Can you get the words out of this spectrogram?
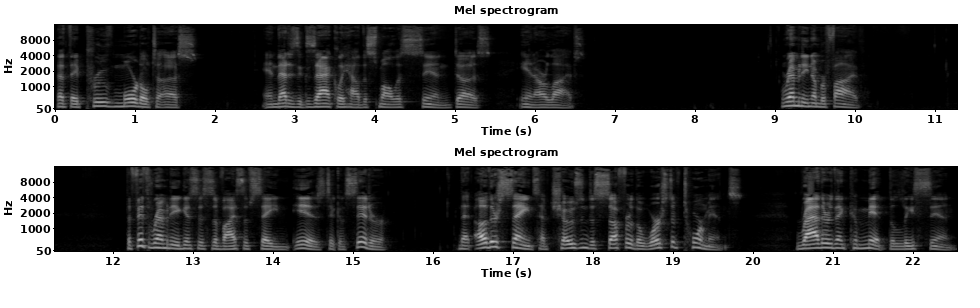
that they prove mortal to us. And that is exactly how the smallest sin does in our lives. Remedy number five. The fifth remedy against this device of Satan is to consider that other saints have chosen to suffer the worst of torments rather than commit the least sin.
